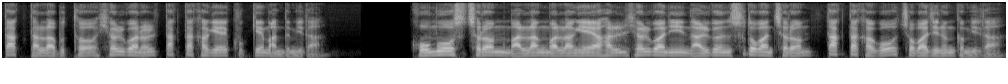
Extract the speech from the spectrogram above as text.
딱 달라붙어 혈관을 딱딱하게 굳게 만듭니다. 고무호수처럼 말랑말랑해야 할 혈관이 낡은 수도관처럼 딱딱하고 좁아지는 겁니다.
